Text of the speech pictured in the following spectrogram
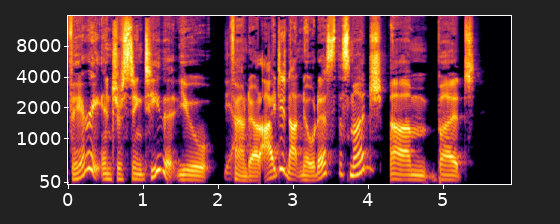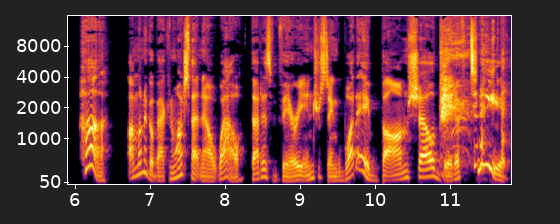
very interesting tea that you Yeah. found out. I did not notice the smudge, um, but huh. I'm going to go back and watch that now. Wow, that is very interesting. What a bombshell bit of tea.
